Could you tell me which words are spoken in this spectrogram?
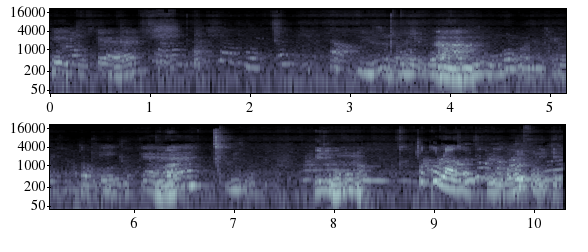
케이크 줄게. 아. 케이크 줄게. 누가? 유주 뭐 먹나? 초콜릿. 먹을 수는 있겠지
